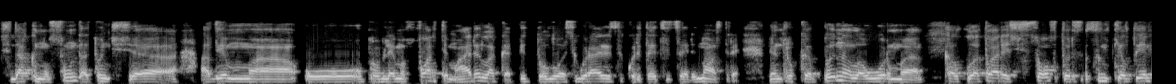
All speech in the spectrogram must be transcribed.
și dacă nu sunt, atunci uh, avem uh, o, o problemă foarte mare la capitolul asigurarea securității țării noastre. Pentru că până la urmă calculatoare și software sunt cheltuieli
